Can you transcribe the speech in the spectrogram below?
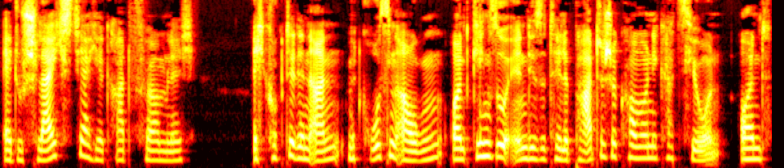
ey, du schleichst ja hier grad förmlich. Ich guckte den an mit großen Augen und ging so in diese telepathische Kommunikation und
